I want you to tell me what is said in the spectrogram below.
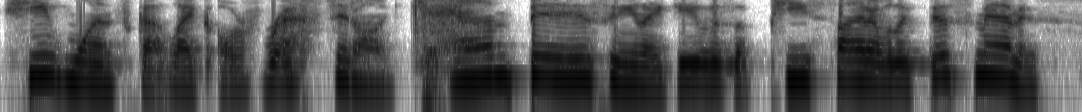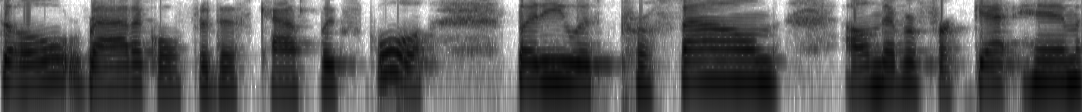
He once got like arrested on campus and he like gave us a peace sign. I was like, this man is so radical for this Catholic school, but he was profound. I'll never forget him.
